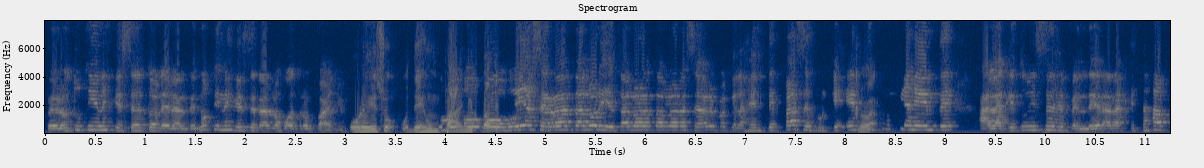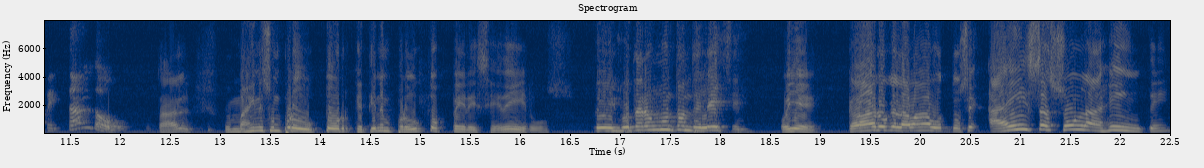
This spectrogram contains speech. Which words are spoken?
pero tú tienes que ser tolerante, no tienes que cerrar los cuatro paños. Por eso, deja un paño. O, voy a cerrar a tal hora y de tal hora a tal hora se abre para que la gente pase, porque es tu propia gente a la que tú dices defender, a la que estás afectando. Total. Imagínese un productor que tienen productos perecederos. Y botaron un montón de leche. Oye, claro que la van a botar. Entonces, a esas son la gente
